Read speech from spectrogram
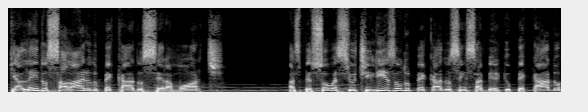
que além do salário do pecado ser a morte, as pessoas se utilizam do pecado sem saber que o pecado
